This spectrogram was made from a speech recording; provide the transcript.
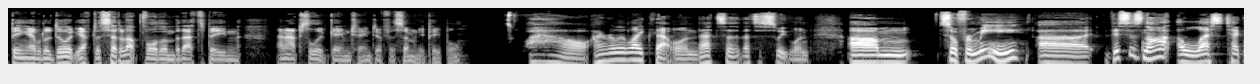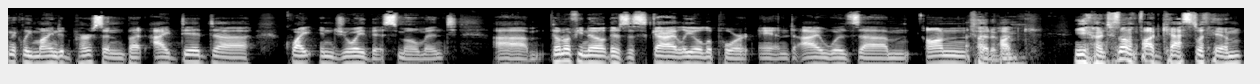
being able to do it, you have to set it up for them. But that's been an absolute game changer for so many people. Wow, I really like that one. That's a that's a sweet one. Um, so for me, uh, this is not a less technically minded person, but I did uh, quite enjoy this moment. Um, don't know if you know, there's this guy, Leo Laporte, and I was um, on I've heard pod-. Yeah, just on a podcast with him.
